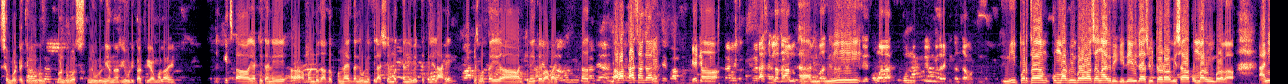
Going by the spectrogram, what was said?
शंभर टक्के निवडून बंडोबस्त निवडून येणार एवढी खात्री आम्हाला आहे. नक्कीच या ठिकाणी बंडू जाधव पुन्हा एकदा निवडून येतील असे मत त्यांनी व्यक्त केलेलं आहे. आपल्यासोबत काही आणखीनही काही बाबा आहेत. बाबा काय सांगाल? काय सांगाल मी तुम्हाला कोण उमेदवार ठिकाणचा आवडतो? मी प्रथम कुंभार पिंपळगावचा नागरिक आहे. देवीदास विठ्ठलराव मिसाळ कुंभार पिंपळगाव आणि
